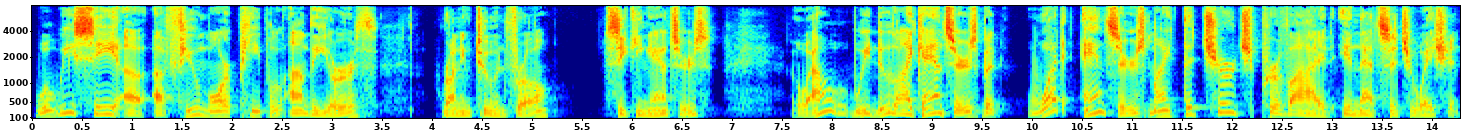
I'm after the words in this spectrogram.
Will we see a, a few more people on the earth running to and fro, seeking answers? Well, we do like answers, but what answers might the church provide in that situation?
